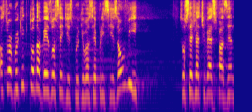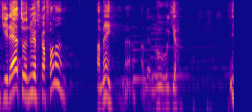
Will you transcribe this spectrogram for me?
Pastor, por que, que toda vez você diz? Porque você precisa ouvir. Se você já estivesse fazendo direto, eu não ia ficar falando. Amém? Aleluia.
